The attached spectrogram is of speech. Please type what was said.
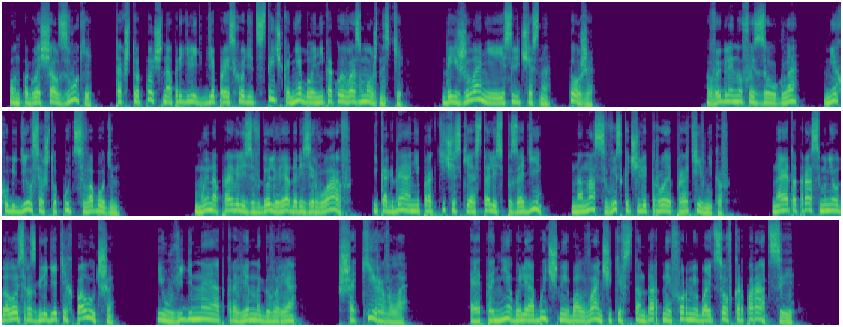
Он поглощал звуки, так что точно определить, где происходит стычка, не было никакой возможности. Да и желания, если честно, тоже. Выглянув из-за угла, Мех убедился, что путь свободен. Мы направились вдоль ряда резервуаров, и когда они практически остались позади, на нас выскочили трое противников — на этот раз мне удалось разглядеть их получше, и увиденное, откровенно говоря, шокировало. Это не были обычные болванчики в стандартной форме бойцов корпорации.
